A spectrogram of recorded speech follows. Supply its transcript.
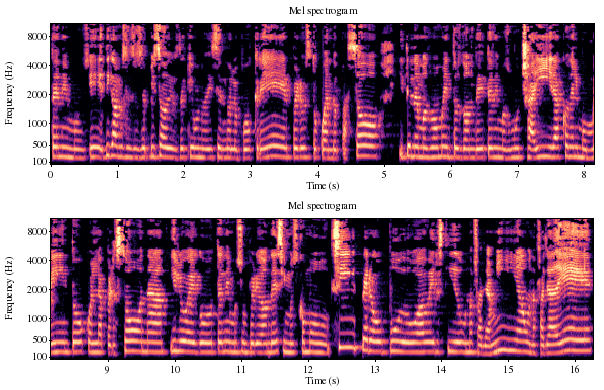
tenemos, eh, digamos, esos episodios de que uno dice no lo puedo creer, pero esto cuando pasó, y tenemos momentos donde tenemos mucha ira con el momento, con la persona, y luego tenemos un periodo donde decimos como, sí, pero pudo haber sido una falla mía, una falla de él,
